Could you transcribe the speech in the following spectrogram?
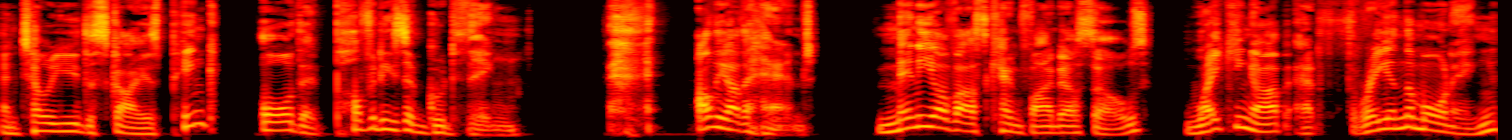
and tell you the sky is pink or that poverty's a good thing. On the other hand, many of us can find ourselves waking up at three in the morning,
